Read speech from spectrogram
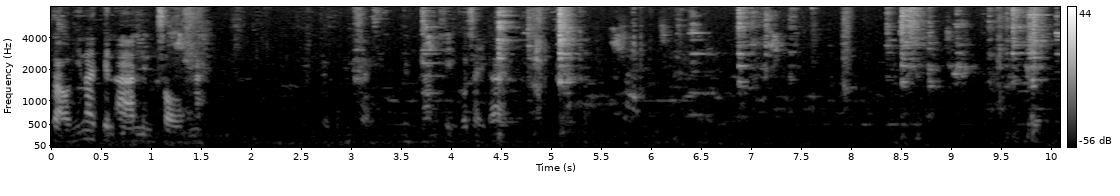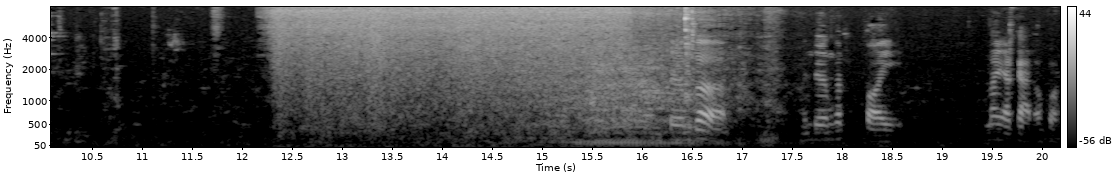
เก่าๆนี่น่าจะเป็น R หนึ่งสองนะแต่ผมใส่หนึ่งสามสี่ก็ใส่ได้ ก็เหมือนเดิมก็ปล่อยไล่อากาศออกก่อน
